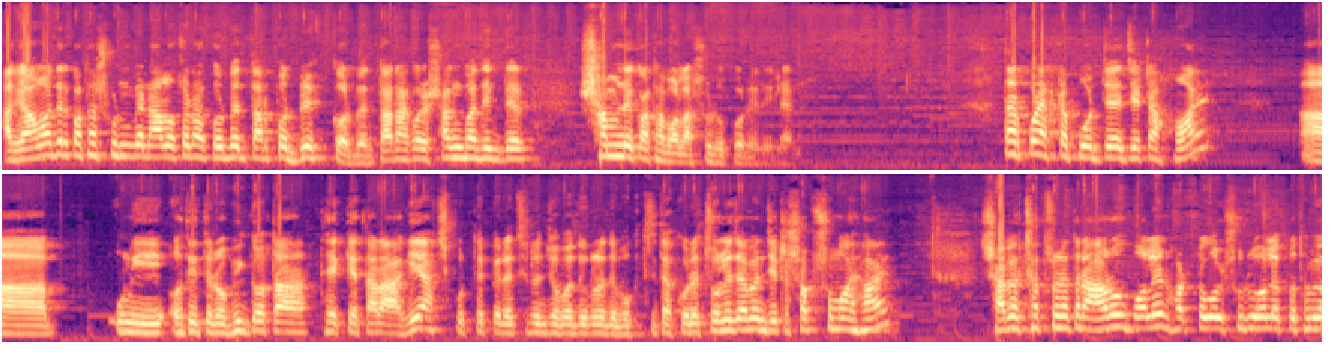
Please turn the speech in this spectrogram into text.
আগে আমাদের কথা শুনবেন, আলোচনা করবেন, তারপর ব্রিফ করবেন। তারা করে সাংবাদিকদের সামনে কথা বলা শুরু করে দিলেন। তারপর একটা পর্যায়ে যেটা হয় উনি অতীতের অভিজ্ঞতা থেকে তারা আগে আজ করতে পেরেছিলেন জবাদুল্লাদের বক্তৃতা করে চলে যাবেন, যেটা সব সময় হয়। সাবেক ছাত্র ছাত্রনেতারা আরও বলেন, হট্টগোল শুরু হলে প্রথমে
